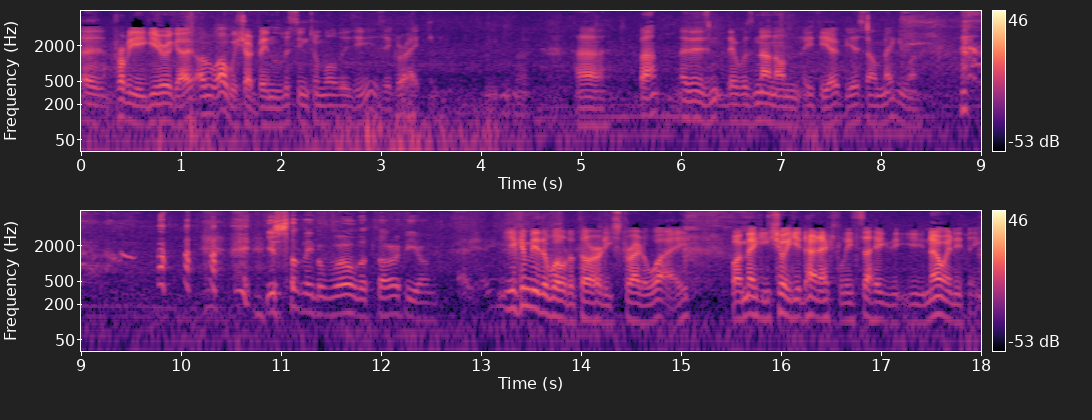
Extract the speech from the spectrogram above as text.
uh, probably a year ago. I, I wish I'd been listening to them all these years. They're great. Uh, but there was none on Ethiopia, so I'm making one. You're suddenly the world authority on. You can be the world authority straight away by making sure you don't actually say that you know anything.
